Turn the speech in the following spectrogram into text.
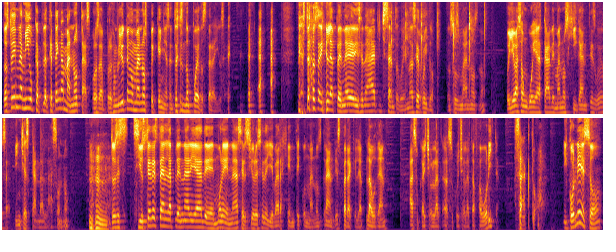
sea, estoy un amigo que, que tenga manotas. O sea, por ejemplo, yo tengo manos pequeñas, entonces no puedo estar ahí. O sea, estamos ahí en la plenaria y dicen, ay, pinche santo, güey, no hace ruido con sus manos, ¿no? O llevas a un güey acá de manos gigantes, güey, o sea, pinche escandalazo, ¿no? Entonces, si usted está en la plenaria de Morena, cerciórese de llevar a gente con manos grandes para que le aplaudan a su cacholata, a su cocholata favorita. Exacto. Y con eso,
